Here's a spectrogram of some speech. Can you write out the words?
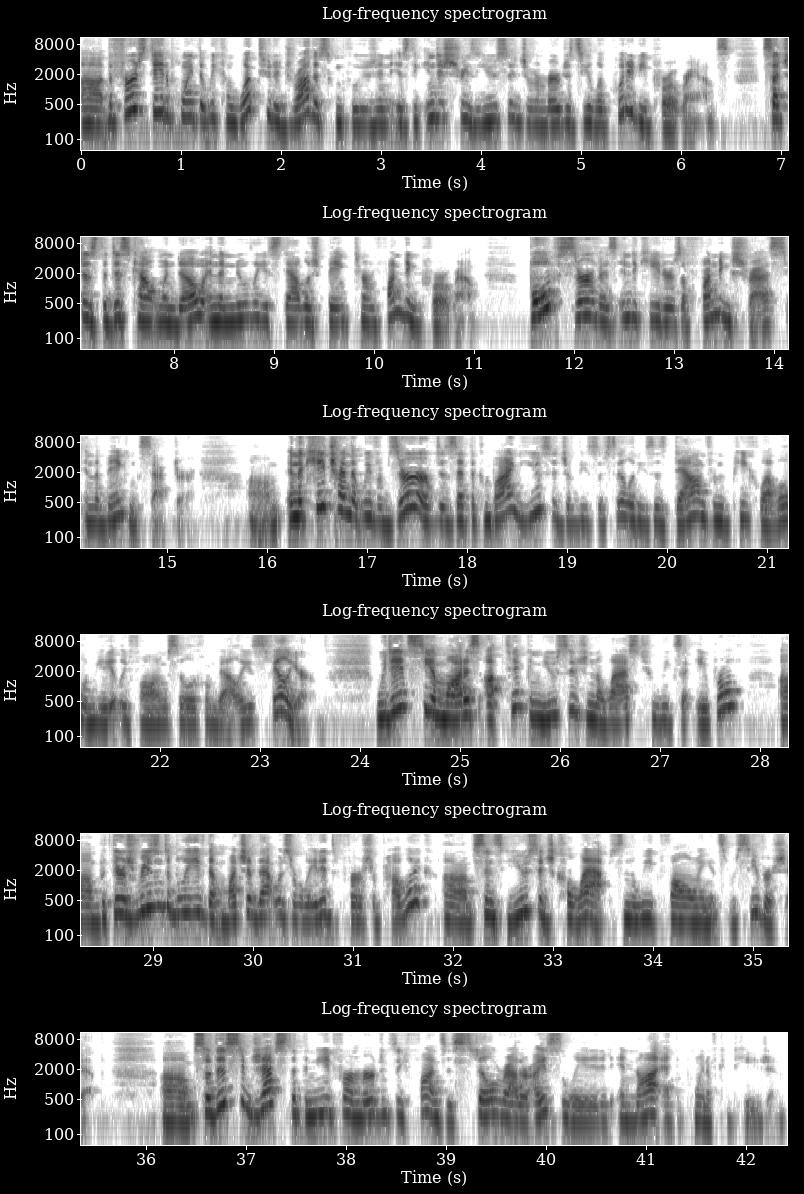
Uh, the first data point that we can look to to draw this conclusion is the industry's usage of emergency liquidity programs, such as the discount window and the newly established bank term funding program. Both serve as indicators of funding stress in the banking sector. Um, and the key trend that we've observed is that the combined usage of these facilities is down from the peak level immediately following Silicon Valley's failure. We did see a modest uptick in usage in the last two weeks of April, um, but there's reason to believe that much of that was related to First Republic, um, since usage collapsed in the week following its receivership. Um, so this suggests that the need for emergency funds is still rather isolated and not at the point of contagion.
